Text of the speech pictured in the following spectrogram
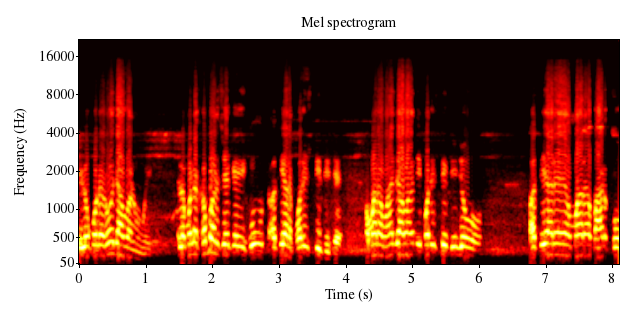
એ લોકોને રોજ આવવાનું હોય. એટલે મને ખબર છે કે હું અત્યારે પરિસ્થિતિ છે. અમારા વાંજાવાડની પરિસ્થિતિ જોવો અત્યારે અમારા બાળકો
